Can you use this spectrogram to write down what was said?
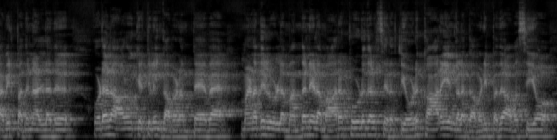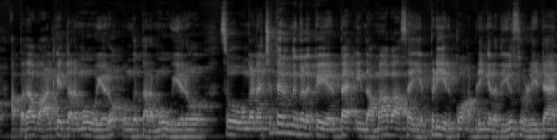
தவிர்ப்பது நல்லது. உடல் ஆரோக்கியத்திலும் கவனம் தேவை. மனதில் உள்ள மந்தநிலை மாற கூடுதல் சிரத்தியோடு காரியங்களை கவனிப்பது அவசியம். அப்போ தான் வாழ்க்கை தரமும் உயரும் உங்கள் தரமும் உயரும். ஸோ உங்கள் நட்சத்திரங்களுக்கு ஏற்ப இந்த அமாவாசை எப்படி இருக்கும் அப்படிங்கிறதையும் சொல்லிட்டேன்.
